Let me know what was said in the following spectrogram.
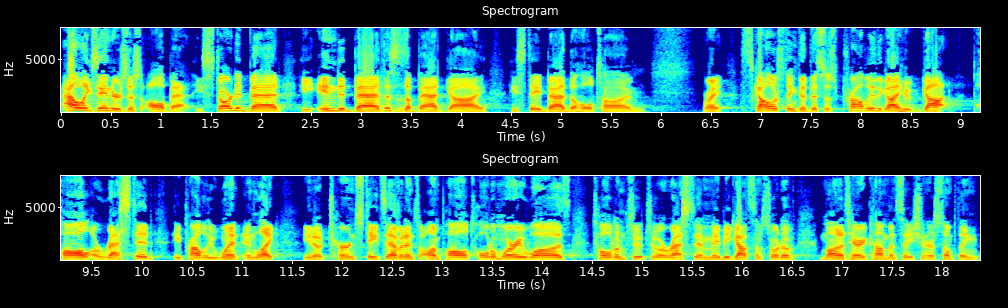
Alexander's just all bad. He started bad. He ended bad. This is a bad guy. He stayed bad the whole time, right? Scholars think that this is probably the guy who got Paul arrested. He probably went and, like, you know, turned state's evidence on Paul, told him where he was, told him to, to arrest him, maybe got some sort of monetary compensation or something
